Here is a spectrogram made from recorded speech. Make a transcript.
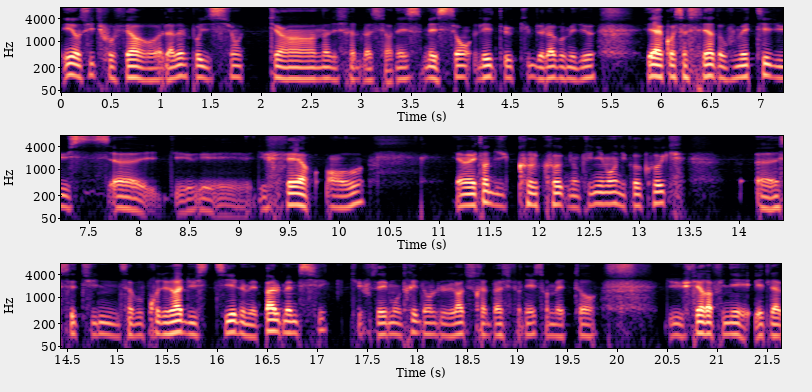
Et ensuite il faut faire euh, la même position qu'un industriel blast furnace. Mais sans les deux cubes de lave au milieu. Et à quoi ça sert? Donc vous mettez du, euh, du, fer en haut. Et en mettant du coal coke. Donc uniquement du coal coke. Euh, une, ça vous produira du style. Mais pas le même style que je vous avais montré dans l'industriel blast furnace. En mettant du fer raffiné et de la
